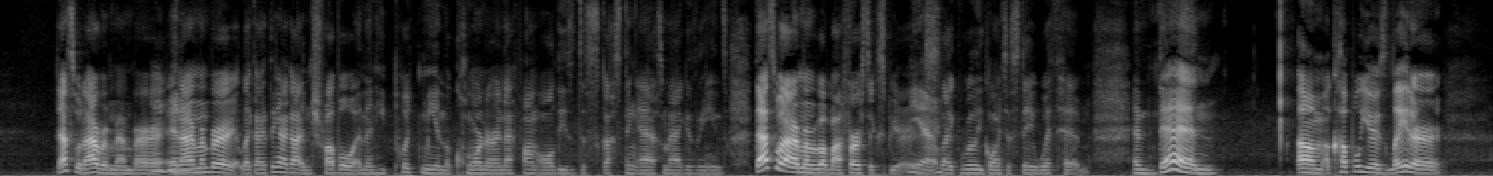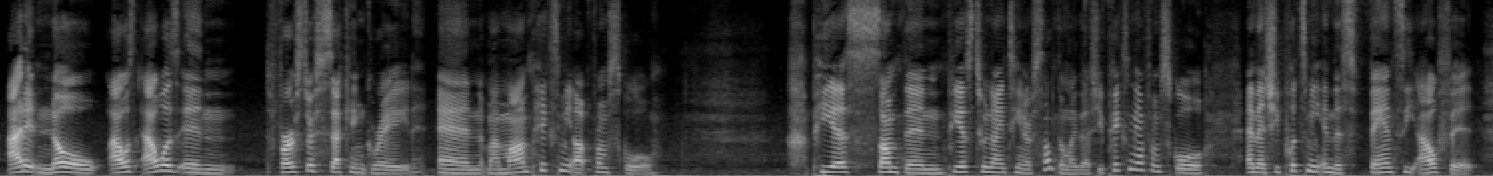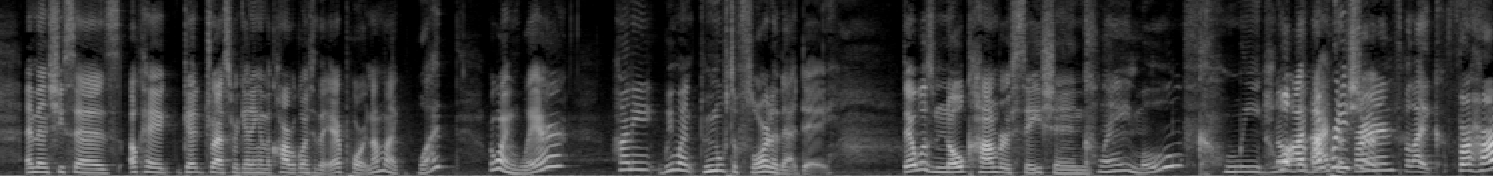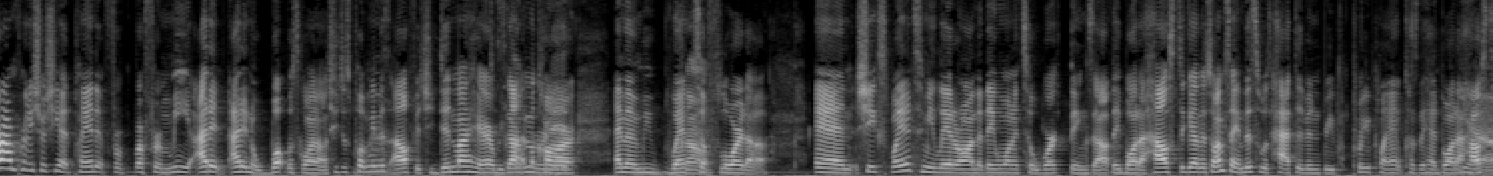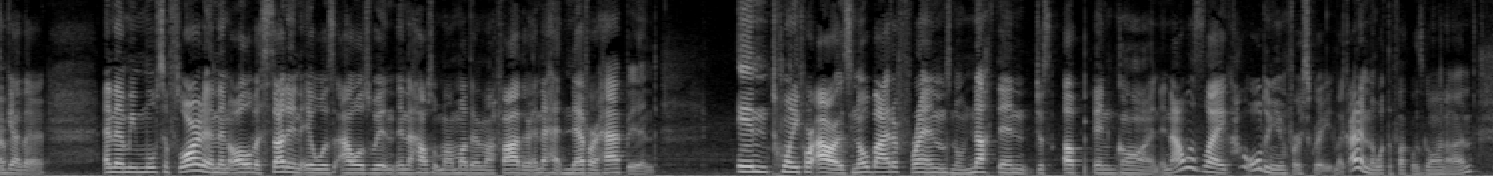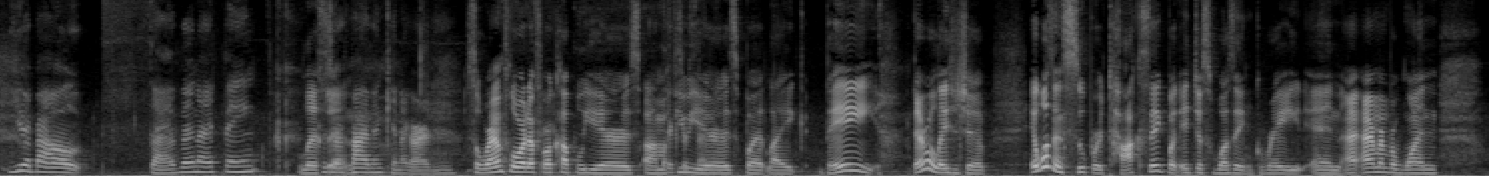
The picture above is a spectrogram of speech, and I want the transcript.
That's what I remember. And I remember, like, I think I got in trouble, and then he put me in the corner, and I found all these disgusting ass magazines. That's what I remember about my first experience, Yeah. like, really going to stay with him. And then, um, a couple years later, I didn't know I was I was in first or second grade, and my mom picks me up from school. PS something, PS two nineteen or something like that. She picks me up from school, and then she puts me in this fancy outfit, and then she says, "Okay, get dressed. We're getting in the car. We're going to the airport." And I'm like, "What? We're going where, honey? We went. We moved to Florida that day. There was no conversation. Clean move. Clean. No well, I, I'm pretty sure friends, but like for her, I'm pretty sure she had planned it for, but for me, I didn't. I didn't know what was going on. She just put me in this outfit. She did my hair. we got in the car, and then we went to Florida. And she explained it to me later on that they wanted to work things out. They bought a house together. So I'm saying this was had to have been pre- pre-planned because they had bought a house together. And then we moved to Florida, and then all of a sudden it was I was with, in the house with my mother and my father, and that had never happened in 24 hours. No bye to friends, no nothing, just up and gone. And I was like, how old are you in first grade? Like I didn't know what the fuck was going on. you're about seven, I think. Because you're Listen. five in kindergarten. So we're in Florida for a couple years, um, a Six few years, but like they, their relationship it wasn't super toxic, but it just wasn't great. And I, I remember one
